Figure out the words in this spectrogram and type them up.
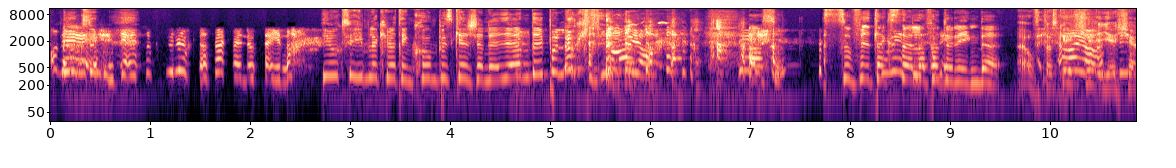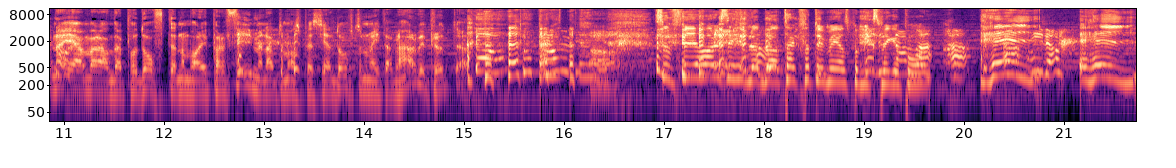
Och det, det är så fruktansvärt vad det luktar illa. Det är också himla kul att din kompis kan känna igen dig på lukten. Ja, ja. Alltså, Sofie, tack snälla för att du ringde. Ofta ska ju tjejer känna igen varandra på doften de har i parfymen. Att de har speciell doft som de hittar. Men här har vi prutten. Sofie, ha det så himla bra. Tack för att du är med oss på Mix Megapol. Ja, ja, Hej! då. Hej!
